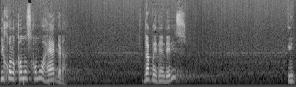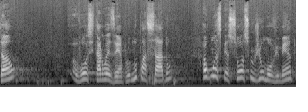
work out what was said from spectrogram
e colocamos como regra. Dá para entender isso? Então, eu vou citar um exemplo. No passado, algumas pessoas surgiu um movimento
